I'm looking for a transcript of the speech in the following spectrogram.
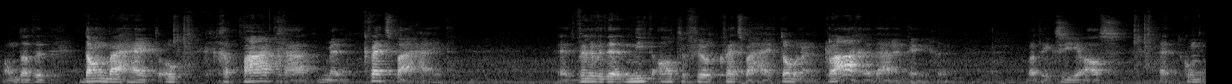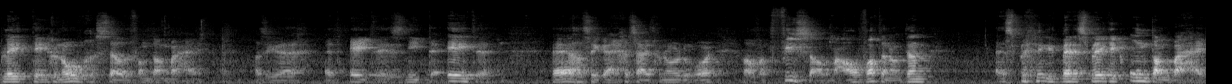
omdat het dankbaarheid ook gepaard gaat met kwetsbaarheid, het willen we er niet al te veel kwetsbaarheid tonen. Klagen daarentegen, wat ik zie als het compleet tegenovergestelde van dankbaarheid. Als ik zeg, het eten is niet te eten. Hè, als ik ergens uitgenodigd word, of wat vies allemaal, of wat dan ook, dan spreek ik, spreek ik ondankbaarheid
